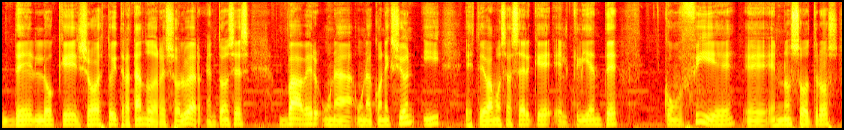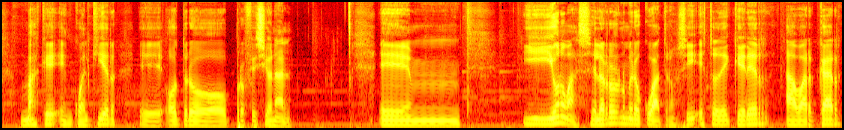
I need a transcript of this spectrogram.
de lo que yo estoy tratando de resolver. Entonces va a haber una, conexión y este, vamos a hacer que el cliente confíe eh, en nosotros más que en cualquier eh, otro profesional. Em, y uno más, el error número 4, ¿sí? esto de querer abarcar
